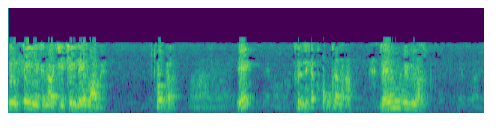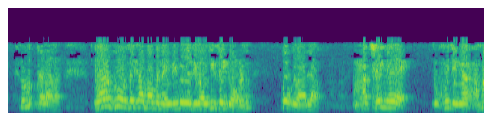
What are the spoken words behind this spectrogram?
မြို့စိတ်ရင်ကတော့ချစ်ချစ်လဲသွားမယ်ဟုတ်ကလားဟင်ဟုတ်ကလားလဲဘူးပြီလားဟုတ်ကလားဘာကိုစိတ်ကမှမနိုင်ဘူးဒီလိုကြီးစိတ်တော်လို့ဟုတ်ကလားဗျမချိန်နဲ့သူခုချိန်ကအမှ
